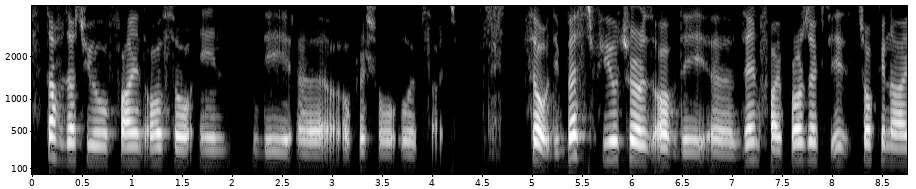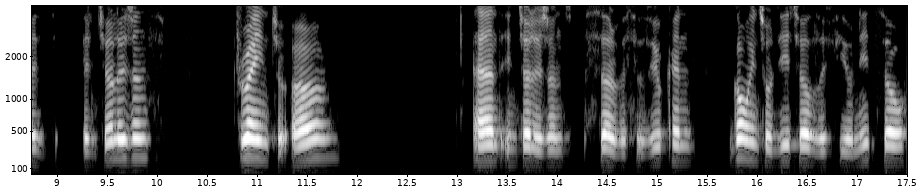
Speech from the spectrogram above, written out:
Stuff that you will find also in the uh, official website. So the best features of the uh, ZenFi project is tokenized intelligence train to earn and intelligent services. You can go into details if you need so.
